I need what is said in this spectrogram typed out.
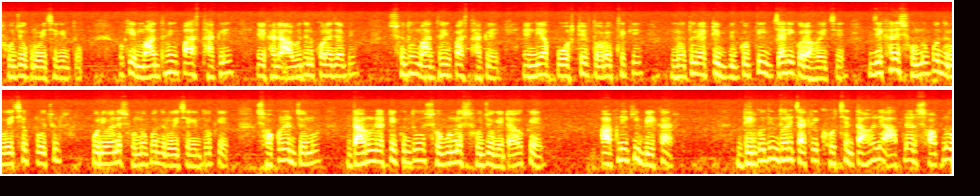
সুযোগ রয়েছে কিন্তু। ওকে মাধ্যমিক পাস থাকলেই এখানে আবেদন করা যাবে। শুধু মাধ্যমিক পাস থাকলে ইন্ডিয়া পোস্টের তরফ থেকে নতুন একটি বিজ্ঞপ্তি জারি করা হয়েছে, যেখানে শূন্যপদ রয়েছে, প্রচুর পরিমাণে শূন্যপদ রয়েছে কিন্তু ওকে। সকলের জন্য দারুণ একটি কিন্তু সুবর্ণ সুযোগ এটা ওকে। আপনি কি বেকার? দীর্ঘদিন ধরে চাকরি খুঁজছেন, তাহলে আপনার স্বপ্ন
